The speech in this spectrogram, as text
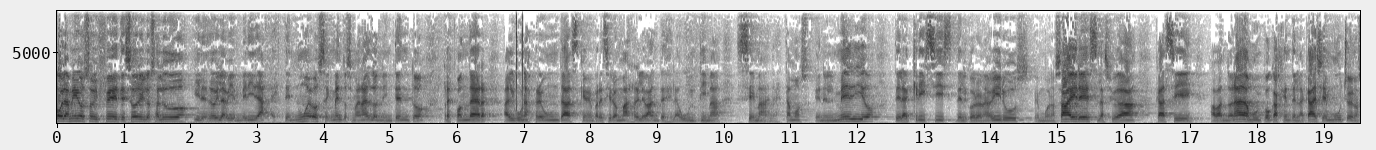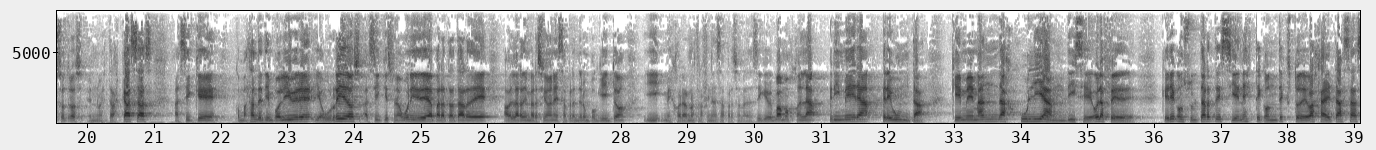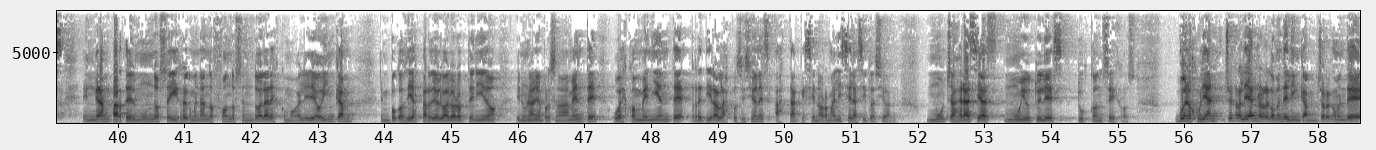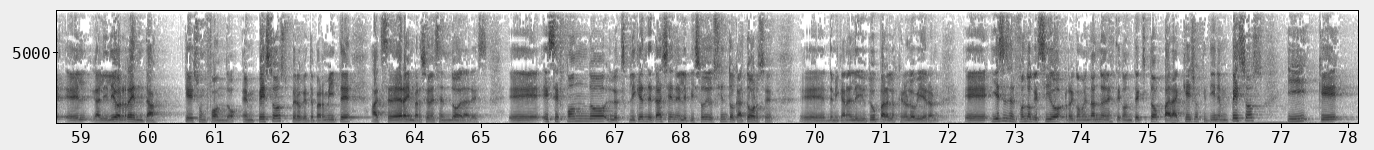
Hola amigos, soy Fede Tesoro y los saludo y les doy la bienvenida a este nuevo segmento semanal donde intento responder algunas preguntas que me parecieron más relevantes de la última semana. Estamos en el medio de la crisis del coronavirus en Buenos Aires, la ciudad casi abandonada, muy poca gente en la calle, muchos de nosotros en nuestras casas, así que con bastante tiempo libre y aburridos, así que es una buena idea para tratar de hablar de inversiones, aprender un poquito y mejorar nuestras finanzas personales. Así que vamos con la primera pregunta que me manda Julián. Dice, hola Fede. Quería consultarte si en este contexto de baja de tasas en gran parte del mundo seguís recomendando fondos en dólares como Galileo Income. En pocos días perdió el valor obtenido en un año aproximadamente o es conveniente retirar las posiciones hasta que se normalice la situación. Muchas gracias, muy útiles tus consejos. Bueno, Julián, yo en realidad no recomendé el Income, yo recomendé el Galileo Renta, que es un fondo en pesos, pero que te permite acceder a inversiones en dólares. Eh, ese fondo lo expliqué en detalle en el episodio 114 eh, de mi canal de YouTube para los que no lo vieron. Eh, y ese es el fondo que sigo recomendando en este contexto para aquellos que tienen pesos y que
